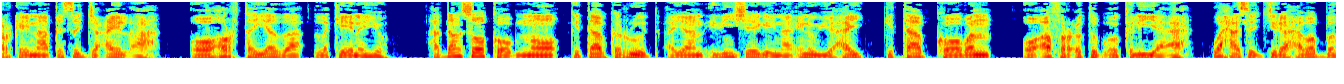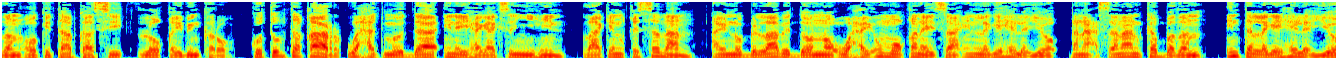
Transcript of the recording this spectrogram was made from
arkaynaa qiso jacayl ah oo hortayada la keenayo. Haddaan soo koobno kitaabka ruut ayaan idiin sheegaynaa inuu yahay kitaab kooban oo afar cutub oo keliya ah. Waxaase jira habab badan oo kitaabkaasi loo qaybin karo. Kutubta qaar waxaad mooddaa inay hagaagsan yihiin laakiin qisadan aynu bilaabi doonno waxay u muuqanaysaa in laga helayo qanacsanaan ka badan inta laga helayo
